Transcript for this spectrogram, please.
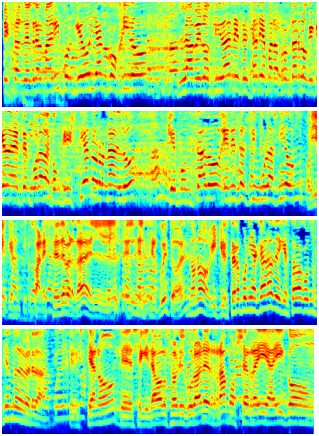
del Real Madrid porque hoy han cogido la velocidad necesaria para afrontar lo que queda de temporada con Cristiano Ronaldo que montado en esa simulación Oye, que parece de verdad el, el- el circuito, ¿eh? no no y Cristiano ponía cara de que estaba conduciendo de verdad Cristiano que se quitaba los auriculares, Ramos se reía ahí con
